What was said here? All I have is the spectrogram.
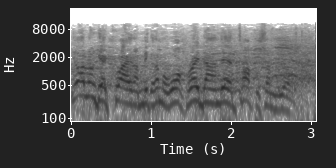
Y'all don't get quiet on me because I'm going to walk right down there and talk to some of y'all.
